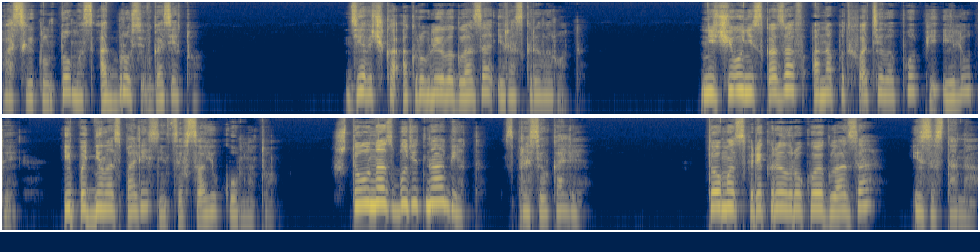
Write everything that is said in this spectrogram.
воскликнул Томас, отбросив газету. Девочка округлила глаза и раскрыла рот. Ничего не сказав, она подхватила Поппи и Люды и поднялась по лестнице в свою комнату. «Что у нас будет на обед?» — спросил Кале. Томас прикрыл рукой глаза и застонал.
